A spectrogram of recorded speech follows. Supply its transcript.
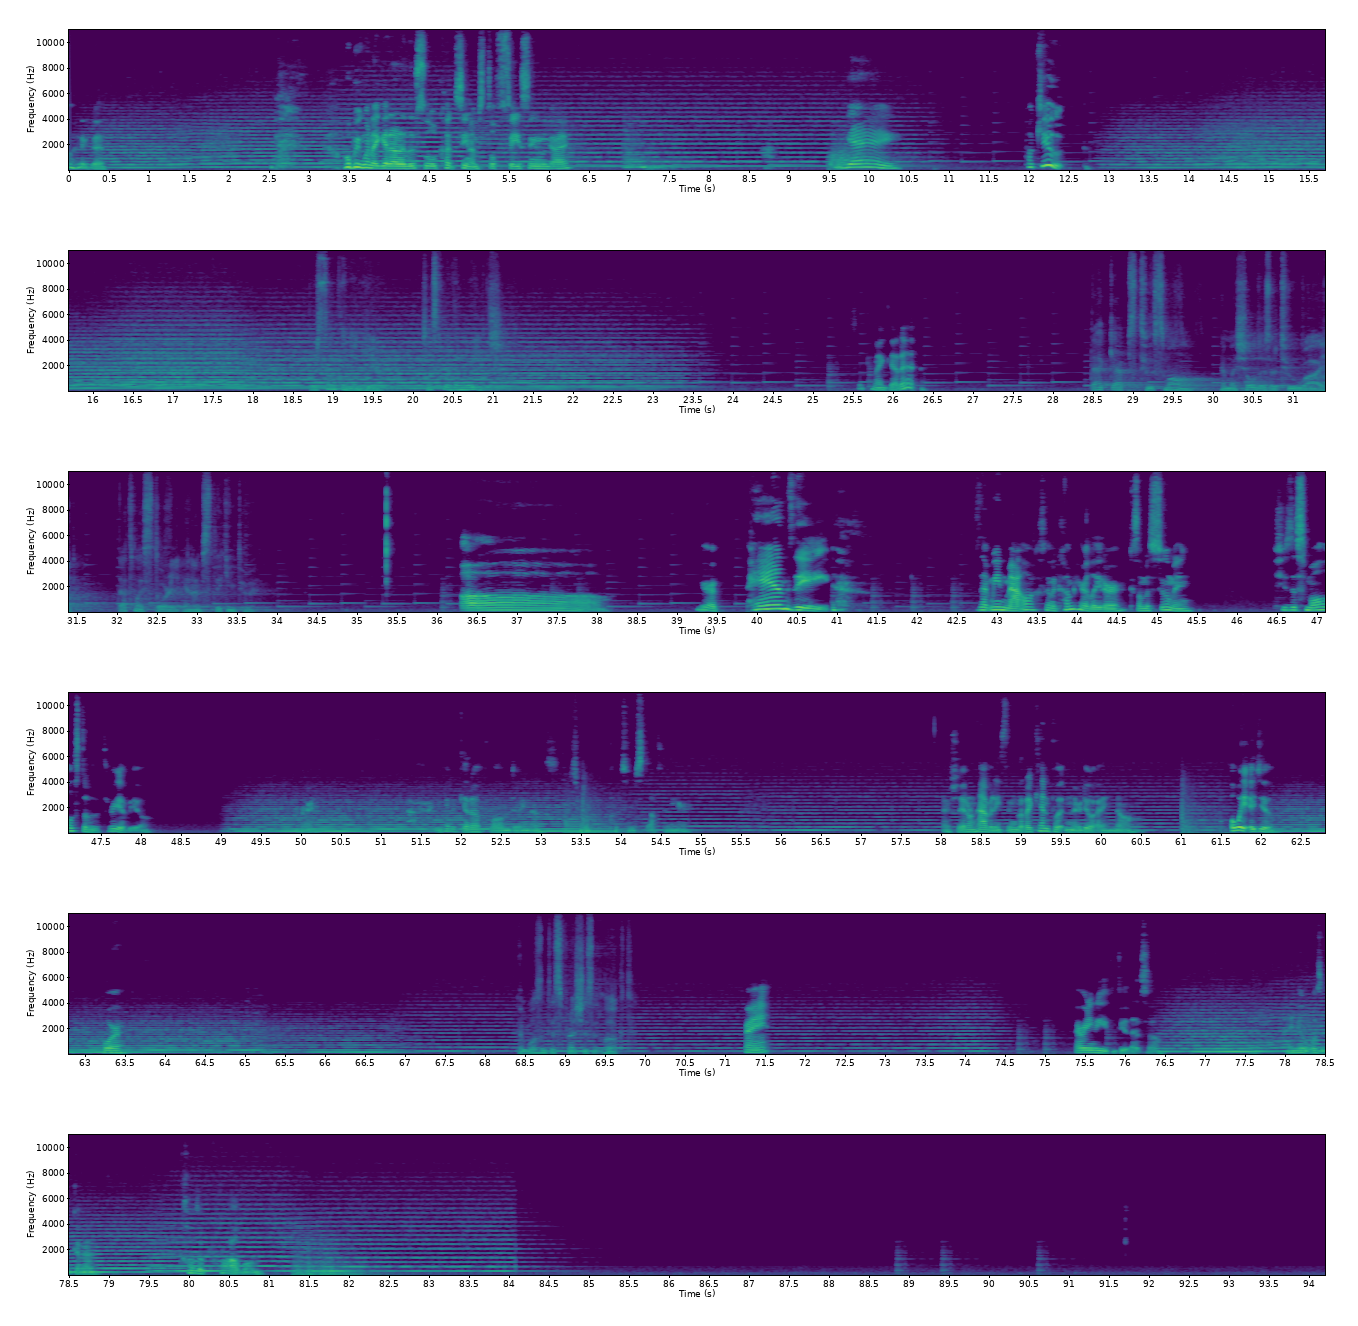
Okay, good. Hoping when I get out of this little cutscene, I'm still facing the guy. Yay! How cute! There's something in here, just within reach. So can I get it? That gap's too small, and my shoulders are too wide. That's my story, and I'm sticking to it. Oh, you're a pansy. Does that mean Matlock's gonna come here later? Because I'm assuming she's the smallest of the three of you. Alright. You gotta get up while I'm doing this. Just put some stuff in here. Actually, I don't have anything that I can put in there, do I? No. Oh wait, I do. Or It wasn't as fresh as it looked. right. I already knew you could do that, so I I knew it wasn't gonna cause a problem.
